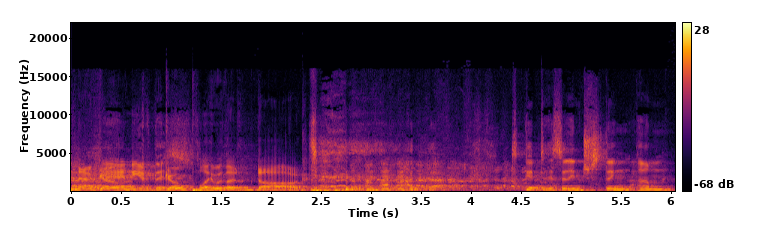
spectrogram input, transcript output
Now go. Any of this. Go play with a dog. It's good. It's an interesting um,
